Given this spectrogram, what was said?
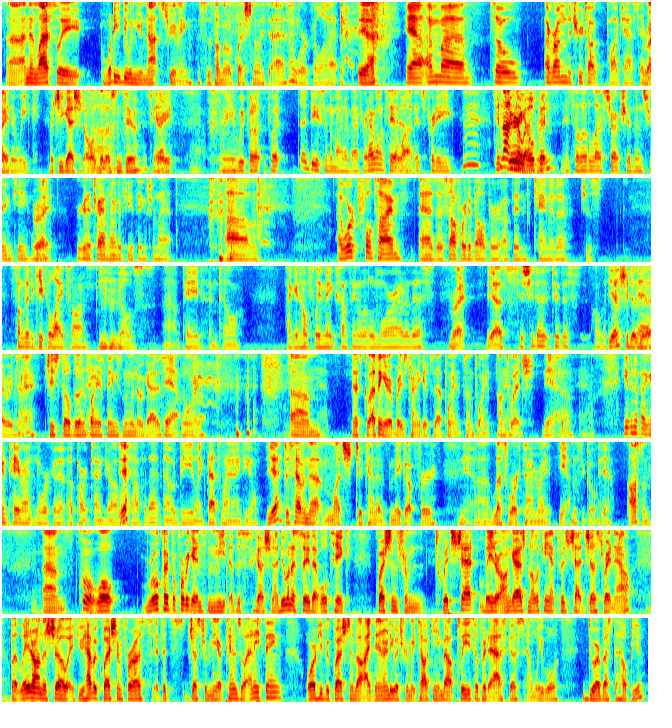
Uh, and then lastly, what do you do when you're not streaming? This is a fun little question I like to ask. I work a lot. Yeah, yeah, I'm. um so I run the True Talk podcast every Right. other week. which you guys should all go Um, listen to. It's yeah. great. Yeah. We we put a, put a decent amount of effort. I won't say a lot. It's pretty. It's, It's, not very no effort. open. It's a little less structured than StreamKey. We're, Right. We're gonna try and learn a few things from that. um, I work full time as a software developer up in Canada. Just something to keep the lights on, keep the Mhm. bills uh, paid until I can hopefully make something a little more out of this. Right. Yes. It's Does she do, do this all the time? yes, she does Yeah, it every okay. time. She's still doing Yeah. funny things in the window, guys. Yeah. Don't worry. um, Yeah. That's cool. I think everybody's trying to get to that point at some point on Yeah. Twitch. Yeah, So yeah. Even if I can pay rent and work a, a part time job Yeah. on top of that, that would be like that's my ideal. yeah, just having that much to kind of make up for Yeah. uh, less work time, right? Yeah. That's the goal. Yeah. Yeah. Awesome. Um, cool. Well, real quick before we get into the meat of this discussion, I do want to say that we'll take questions from Twitch chat later on, guys. We're not looking at Twitch chat just right now, but later on the show, if you have a question for us, if it's just for me or Pimz or anything, or if you have a question about identity, which we're going to be talking about, please feel free to ask us, and we will do our best to help you.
